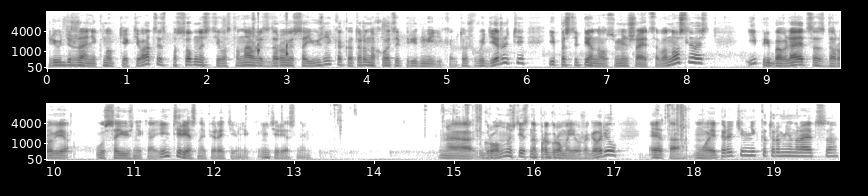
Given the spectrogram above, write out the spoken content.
при удержании кнопки активации способности восстанавливать здоровье союзника, который находится перед медиком. То есть вы держите и постепенно у вас уменьшается выносливость и прибавляется здоровье у союзника. Интересный оперативник, интересный. Э, Гром, ну естественно про Грома я уже говорил. Это мой оперативник, который мне нравится.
